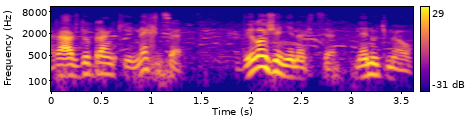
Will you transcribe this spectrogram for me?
hráč do branky nechce, vyloženě nechce, nenuďme ho.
